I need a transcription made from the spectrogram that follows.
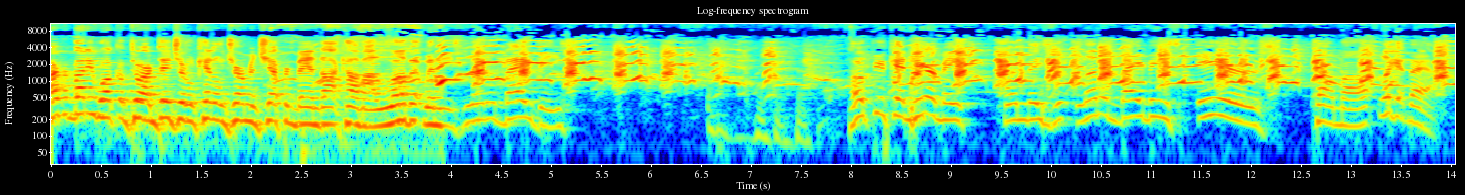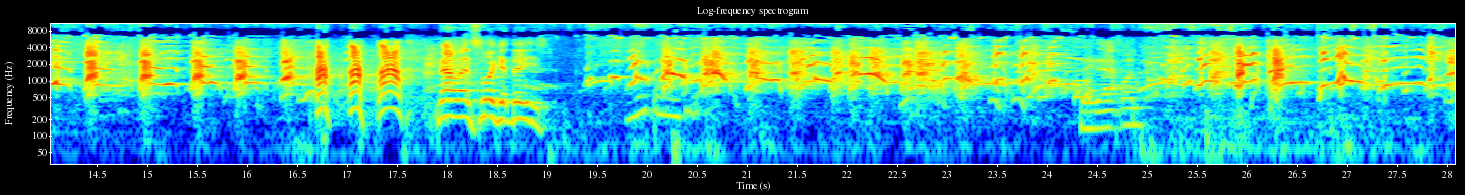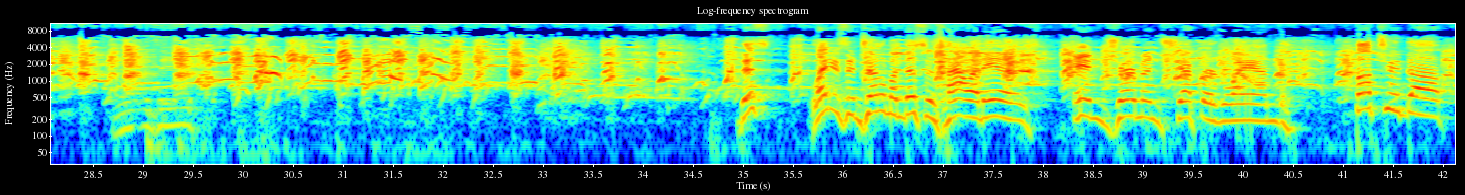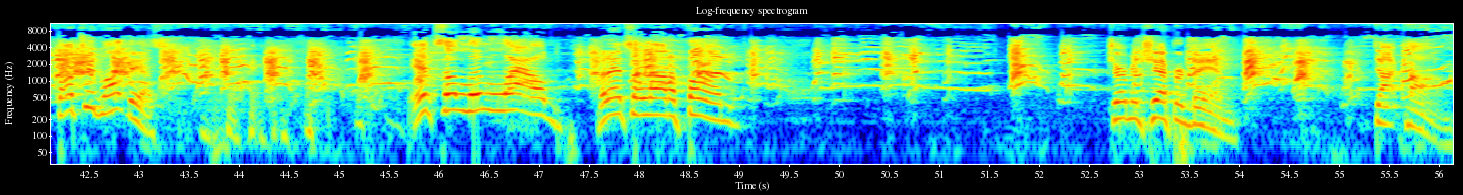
Hi, everybody. Welcome to our digital kennel, GermanShepherdMan.com. I love it when these little babies. Hope you can hear me when these little babies' ears come up. Look at that. now let's look at these. See that one? That one's ears. This, ladies and gentlemen, this is how it is in German Shepherd land. Thought you'd uh, thought you'd like this. it's a little loud, but it's a lot of fun. GermanShepherdMan.com.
